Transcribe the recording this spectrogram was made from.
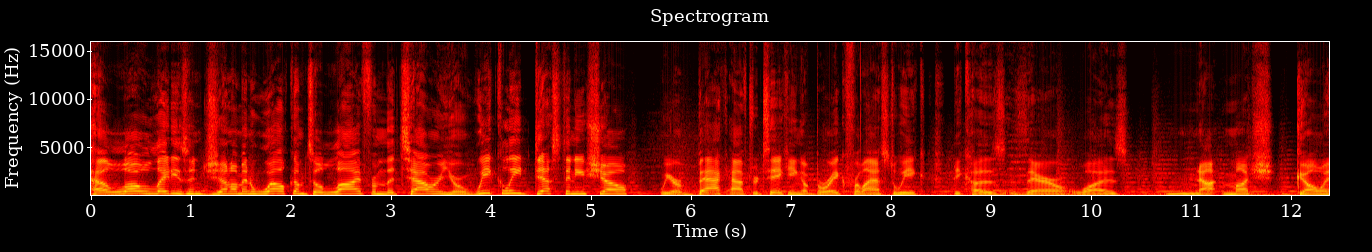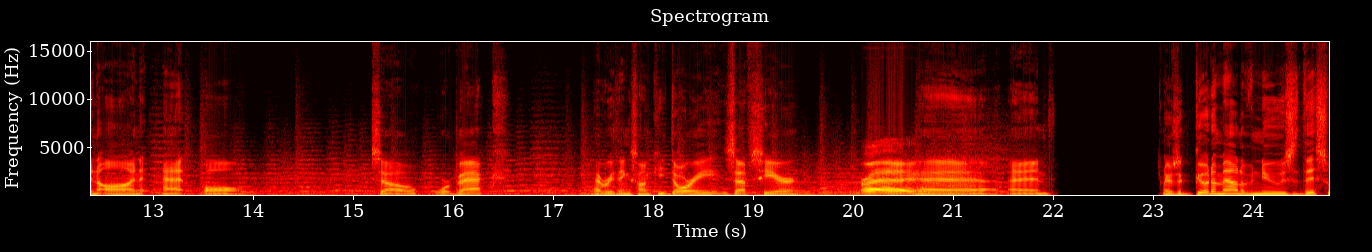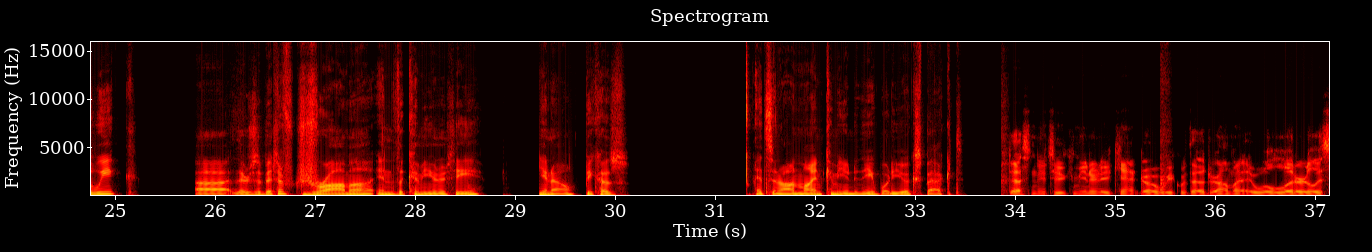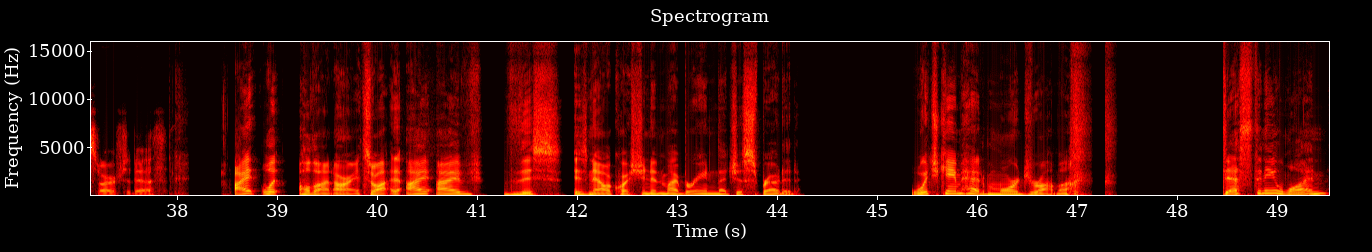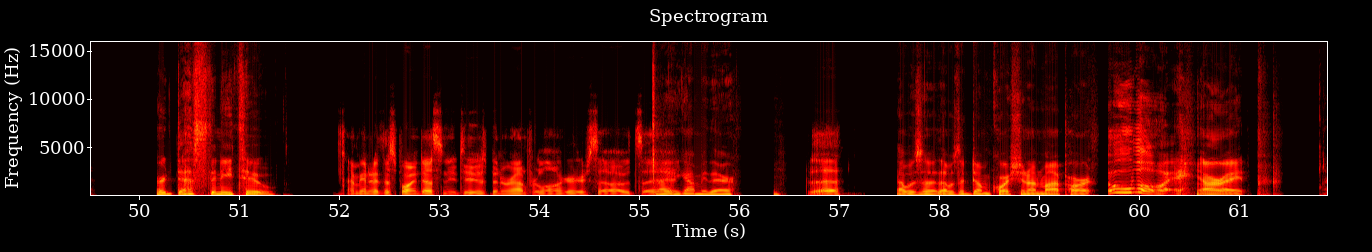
Hello, ladies and gentlemen. Welcome to Live from the Tower, your weekly Destiny show. We are back after taking a break for last week because there was not much going on at all. So, we're back. Everything's hunky dory. Zeph's here. Hooray! Yeah. And there's a good amount of news this week. Uh, there's a bit of drama in the community, you know, because it's an online community. What do you expect? Destiny 2 community can't go a week without drama. It will literally starve to death. I li- hold on. All right. So I, I I've this is now a question in my brain that just sprouted. Which game had more drama? Destiny 1 or Destiny 2? I mean, at this point, Destiny 2 has been around for longer, so I would Oh, say. you got me there. uh, That was a that was a dumb question on my part. Oh boy. All right.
